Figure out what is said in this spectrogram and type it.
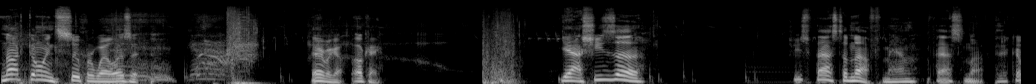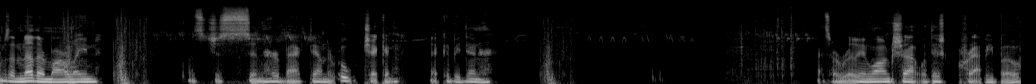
Not going super well, is it? There we go. Okay. Yeah, she's, uh... She's fast enough, man. Fast enough. Here comes another Marlene. Let's just send her back down the... Ooh, chicken. That could be dinner. That's a really long shot with this crappy bow.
